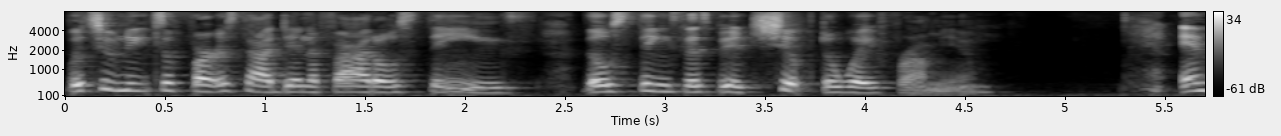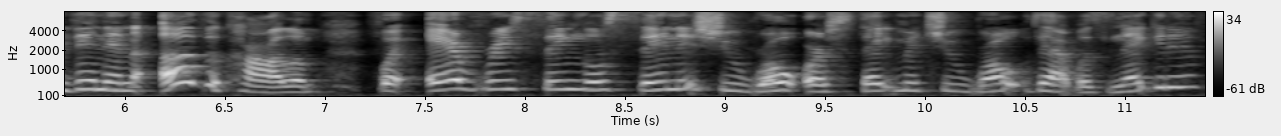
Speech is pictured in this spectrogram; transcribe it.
But you need to first identify those things, those things that's been chipped away from you. And then in the other column, for every single sentence you wrote or statement you wrote that was negative,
